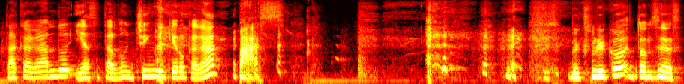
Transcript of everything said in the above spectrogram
Está cagando y ya se tardó un chingo y quiero cagar, paz. ¿Me explico? Entonces,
